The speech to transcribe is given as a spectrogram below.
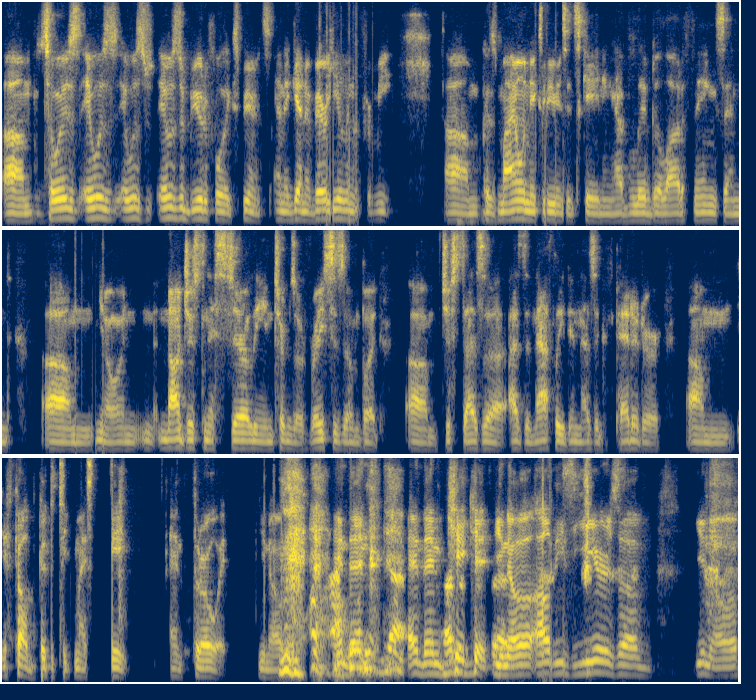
um, so it was it was it was it was a beautiful experience. And again a very healing for me because um, my own experience in skating i've lived a lot of things and um, you know and not just necessarily in terms of racism but um, just as a as an athlete and as a competitor um, it felt good to take my skate and throw it you know? And then yeah, and then kick it you know? All these years of you know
